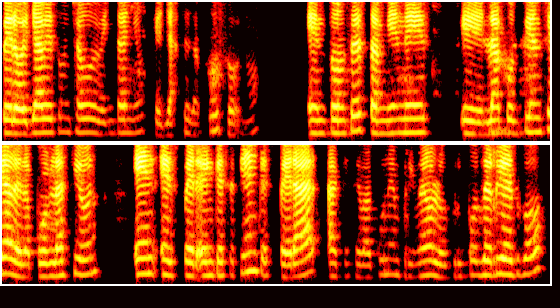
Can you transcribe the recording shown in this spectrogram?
pero ya ves a un chavo de 20 años que ya se la puso, ¿no? Entonces también es eh, la conciencia de la población en, que se tienen que esperar a que se vacunen primero los grupos de riesgo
